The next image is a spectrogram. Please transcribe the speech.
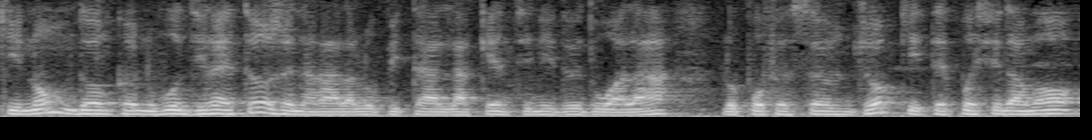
qui nomme donc un nouveau directeur général à l'hôpital La Quintini de Douala, le professeur Njok, qui était précédemment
